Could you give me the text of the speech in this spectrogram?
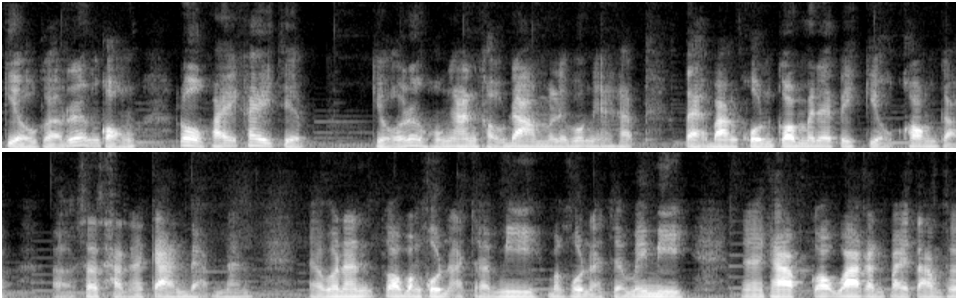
เกี่ยวกับเรื่องของโรคภัยไข้เจ็บ เกี่ยวกับเรื่องของงานเขาดำอะไรพวกนี้ครับแต่บางคนก็ไม่ได้ไปเกี่ยวข้องกับสถานการณ์แบบนั้นนะเพราะนั้นก็บางคนอาจจะมีบางคนอาจจะไม่มีนะครับ ก็ว่ากันไปตามส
